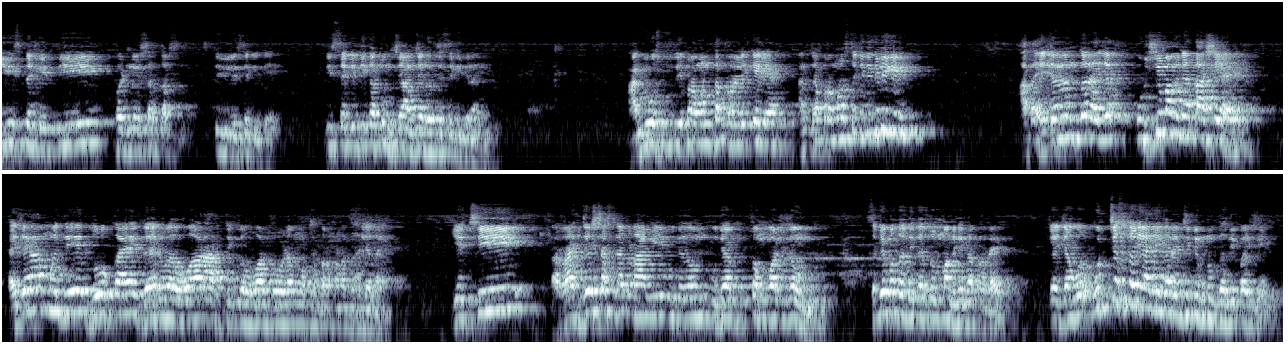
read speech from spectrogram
ही स्थगिती फडणवीस सरकार दिलेली स्थगिती आहे. ती स्थगिती का तुमची? आमच्या घरची स्थगिती नाही. आम्ही वस्तुस्थितीप्रमाणे तक्रारी केल्या आणि त्याप्रमाणे स्थगिती दिली गेली. आता ह्याच्यानंतर ह्याच्या पुढची मागणी आता अशी आहे. ह्याच्यामध्ये जो काय गैरव्यवहार आर्थिक व्यवहार जेवढा मोठ्या प्रमाणात झालेला आहे याची राज्य शासनाकडे आम्ही उद्या जाऊन उद्या सोमवारी जाऊन सगळे पदाधिकारी जाऊन मागणी करणार आहेत. त्याच्यावर याच्यावर उच्चस्तरीय अधिकाऱ्यांची नेमणूक झाली पाहिजे.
